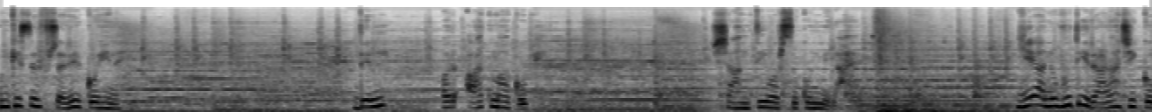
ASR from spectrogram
उनके सिर्फ़ शरीर को ही नहीं, दिल और आत्मा को भी शांति और सुकून मिला है। ये अनुभूति राणा जी को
